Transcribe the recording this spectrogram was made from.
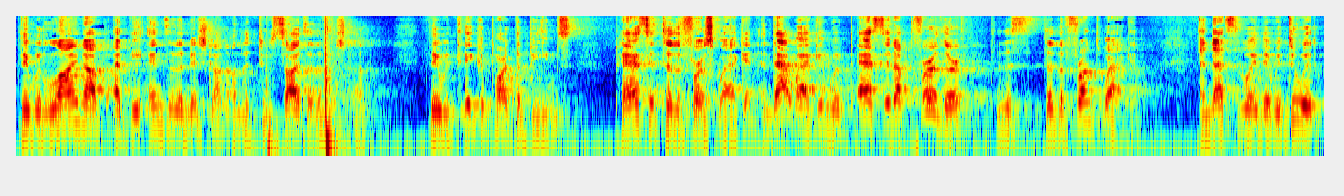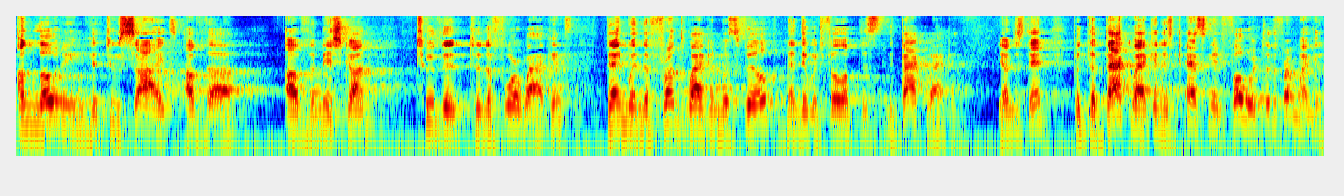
they would line up at the ends of the Mishkan, on the two sides of the Mishkan. They would take apart the beams, pass it to the first wagon, and that wagon would pass it up further to the, to the front wagon. And that's the way they would do it, unloading the two sides of the, of the Mishkan to the, to the four wagons. Then when the front wagon was filled, then they would fill up this, the back wagon. You understand? But the back wagon is passing it forward to the front wagon.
